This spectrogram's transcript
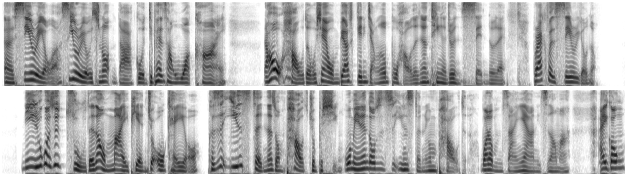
呃 cereal 啊，cereal is not that good，depends on what kind。然后好的，我现在我们不要跟你讲说不好的，这样听了就很神，对不对？Breakfast cereal 呢？你如果是煮的那种麦片就 OK 哦，可是 instant 那种泡的就不行。我每天都是吃 instant 用泡的，我都不知道，你知道吗？爱公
